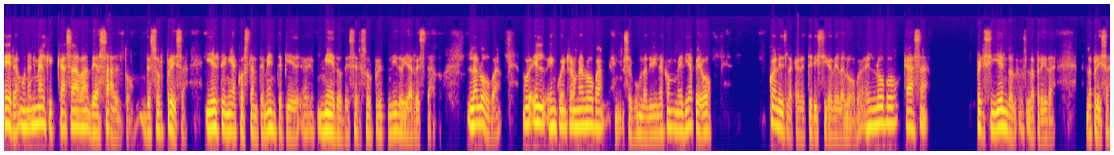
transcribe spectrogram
era un animal que cazaba de asalto, de sorpresa, y él tenía constantemente miedo de ser sorprendido y arrestado. La loba, él encuentra una loba, según la Divina Comedia, pero ¿cuál es la característica de la loba? El lobo caza persiguiendo la preda la presa,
